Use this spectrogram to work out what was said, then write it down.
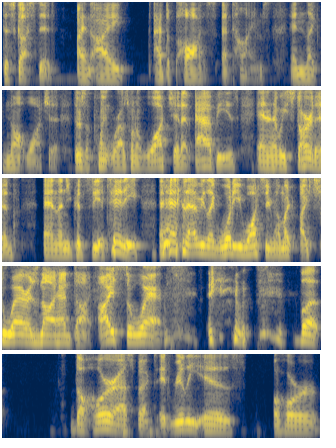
disgusted and i had to pause at times and like not watch it. There's a point where i was going to watch it at abby's and then we started and then you could see a titty and abby's like what are you watching? I'm like i swear it's not hentai. I swear. But the horror aspect it really is a horror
